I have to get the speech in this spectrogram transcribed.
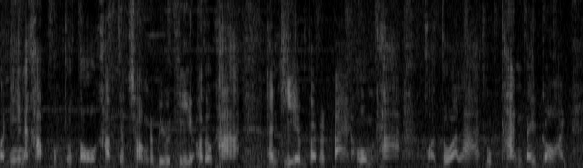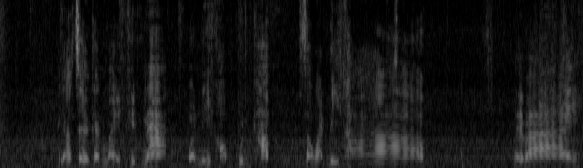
วันนี้นะครับผมโตโต้ครับจากช่อง WT Auto Car and TM 888 Home Car ขอตัวลาทุกท่านไปก่อน แล้วเจอกันใหม่คลิปหน้า วันนี้ขอบคุณครับ สวัสดีครับบ๊ายบาย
